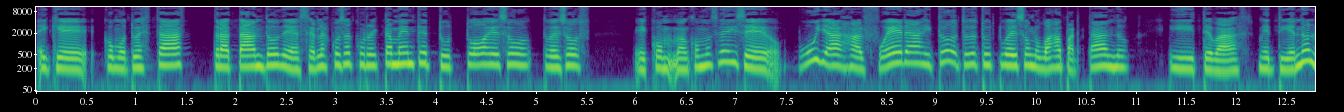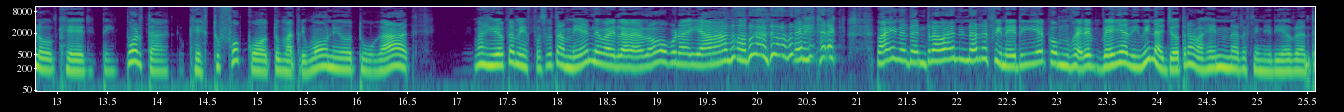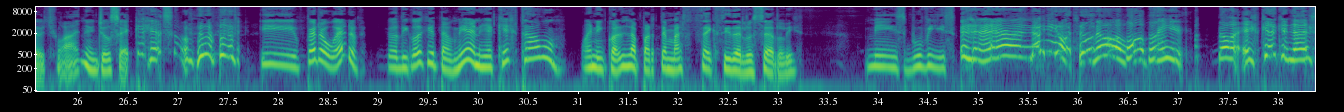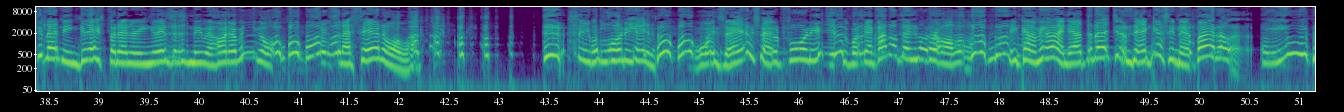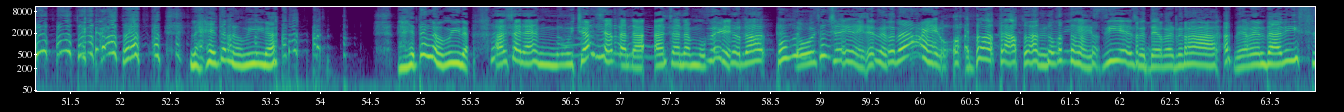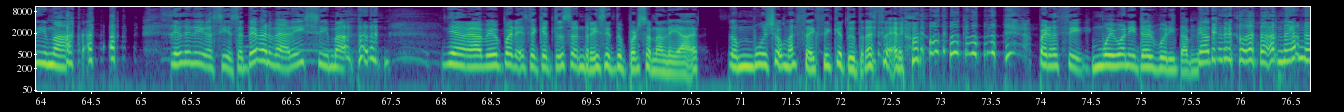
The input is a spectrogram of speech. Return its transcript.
y que como tú estás tratando de hacer las cosas correctamente, tú todo eso, todos esos eh, ¿cómo se dice? Bullas afuera y todo. Entonces tú, tú eso lo vas apartando y te vas metiendo en lo que te importa, lo que es tu foco, tu matrimonio, tu hogar. Imagino que a mi esposo también le bailará el ojo por allá. Imagínate, trabaja en una refinería con mujeres bellas, divinas. Yo trabajé en una refinería durante ocho años. Yo sé qué es eso. y, pero bueno, yo digo que también. Y aquí estamos. Bueno, ¿y cuál es la parte más sexy de Lucerly? Mis boobies. no, no, no, es que quería decirlo en inglés, pero en inglés es mi mejor amigo. El trasero. Sí, morir. Pues es el puri. Porque acá no tengo rojo. Y cambio allá atrás yo sé que si me paro. La gente lo mira. La gente lo mira. Hasta las muchachas, hasta las mujeres. ¿verdad? Es verdad. Sí, eso es de verdad. De verdadísima. Yo le digo, sí, eso es de verdadísima. Ya, a mí me parece que tu sonrisa y tu personalidad son mucho más sexy que tu trasero. Pero sí, muy bonito el booty también.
